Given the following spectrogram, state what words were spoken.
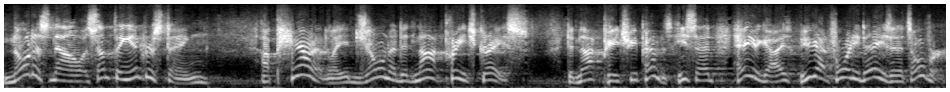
Notice now something interesting. Apparently, Jonah did not preach grace, did not preach repentance. He said, Hey, you guys, you got 40 days and it's over.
